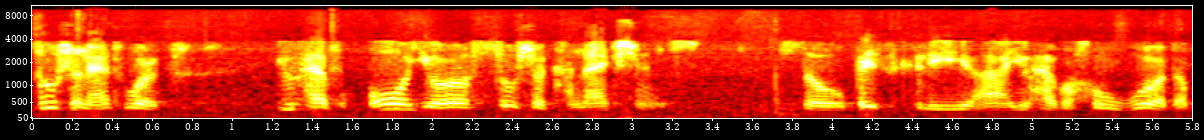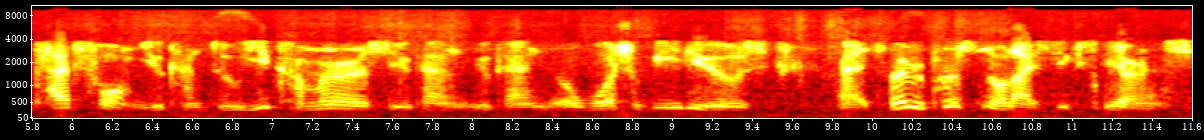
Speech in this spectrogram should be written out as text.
social network, you have all your social connections. So basically, you have a whole world, a platform. You can do e-commerce. You can you can watch videos. it's a very personalized experience.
